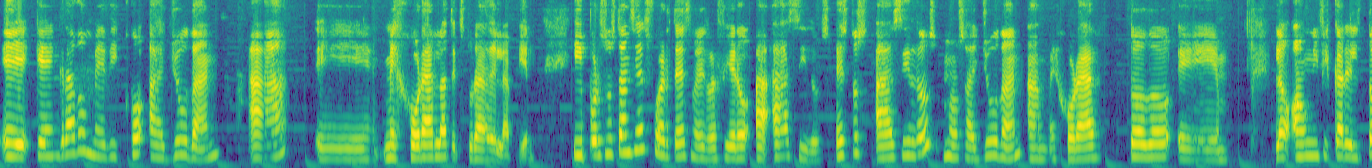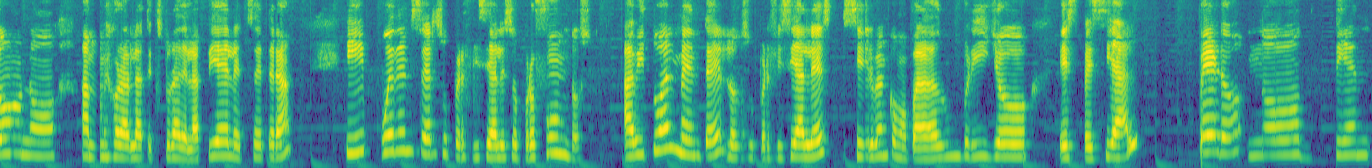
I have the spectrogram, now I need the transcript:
eh, que en grado médico ayudan a eh, mejorar la textura de la piel. Y por sustancias fuertes me refiero a ácidos. Estos ácidos nos ayudan a mejorar todo, eh, a unificar el tono, a mejorar la textura de la piel, etcétera. Y pueden ser superficiales o profundos. Habitualmente los superficiales sirven como para dar un brillo especial, pero no tienden,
